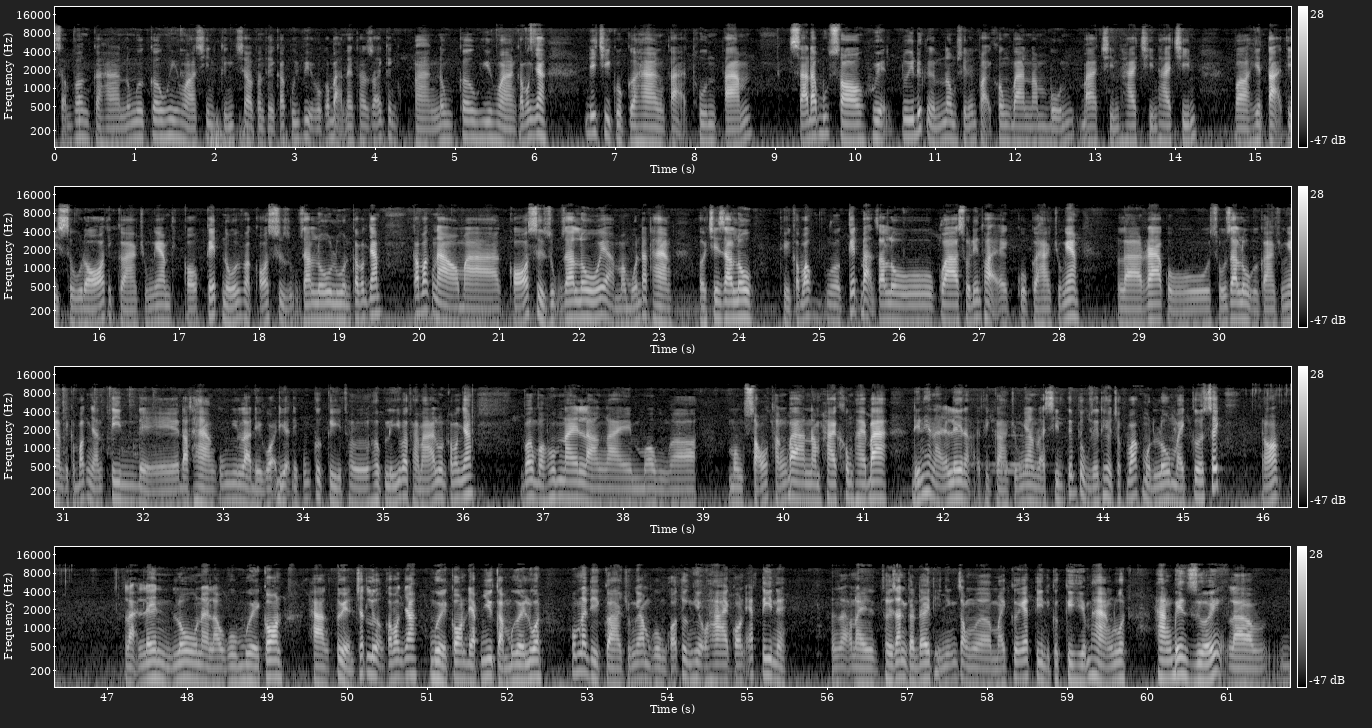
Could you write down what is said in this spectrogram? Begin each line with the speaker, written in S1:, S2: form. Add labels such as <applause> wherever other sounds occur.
S1: Dạ vâng, cả hàng nông ngư câu Huy Hòa xin kính chào toàn thể các quý vị và các bạn đang theo dõi kênh của hàng nông câu Huy Hoàng các bác nhá. Địa chỉ của cửa hàng tại thôn 8, xã Đắc Bút So, huyện Tuy Đức, tỉnh Nông số điện thoại 0354392929 và hiện tại thì số đó thì cửa hàng chúng em thì có kết nối và có sử dụng Zalo luôn các bác nhá. Các bác nào mà có sử dụng Zalo ấy à, mà muốn đặt hàng ở trên Zalo thì các bác ờ, kết bạn Zalo qua số điện thoại của cửa hàng chúng em là ra của số Zalo của cửa hàng chúng em thì các bác nhắn tin để đặt hàng cũng như là để gọi điện thì cũng cực kỳ hợp lý và thoải mái luôn các bác nhé. Vâng và hôm nay là ngày mùng uh, ờ, mùng 6 tháng 3 năm 2023 đến hẹn lại lên ạ thì cả chúng em lại xin tiếp tục giới thiệu cho các bác một lô máy cơ xích. Đó. Lại lên lô này là gồm 10 con hàng tuyển chất lượng các bác nhá. 10 con đẹp như cả 10 luôn. Hôm nay thì cả chúng em gồm có thương hiệu hai con Estin này Dạo này thời gian gần đây thì những dòng ờ, máy cưa Estin thì cực kỳ hiếm hàng luôn. Hàng bên dưới là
